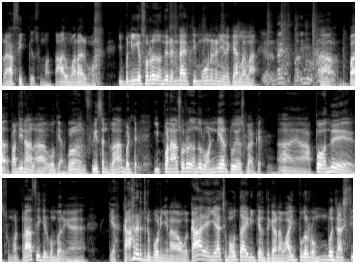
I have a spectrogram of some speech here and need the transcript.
டிராஃபிக்கு சும்மா தாறுமாறாக இருக்கும். இப்போ நீங்கள் சொல்கிறது வந்து ரெண்டாயிரத்தி மூணு நினைக்கிறேன் கேரளாலாம். ப பதினாலா? ஓகே அது கூட ரீசெண்ட் தான் பட் இப்போ நான் சொல்கிறது வந்து ஒரு one year two years back அப்போ வந்து சும்மா டிராஃபிக் இருக்கும் பாருங்கள் கார் எடுத்துகிட்டு போனீங்கன்னா உங்கள் கார் எங்கேயாச்சும் மவுத்தாகி நிற்கிறதுக்கான வாய்ப்புகள் ரொம்ப ஜாஸ்தி.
